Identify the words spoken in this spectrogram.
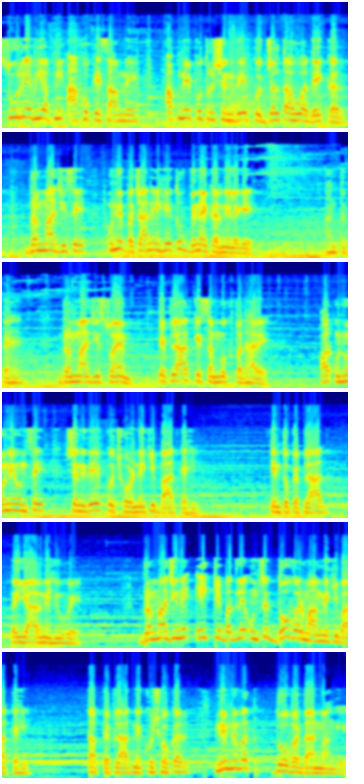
सूर्य भी अपनी आँखों के सामने अपने पुत्र शनिदेव को जलता हुआ देखकर ब्रह्मा जी से उन्हें बचाने हेतु विनय करने लगे। अंततः ब्रह्मा जी स्वयं पिपलाद के सम्मुख पधारे और उन्होंने उनसे शनिदेव को छोड़ने की बात कही। किंतु पिपलाद तैयार नहीं हुए। ब्रह्मा जी ने एक के बदले उनसे दो वर मांगने की बात कही। तब पिपलाद ने खुश होकर निम्नवत दो वरदान मांगे।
